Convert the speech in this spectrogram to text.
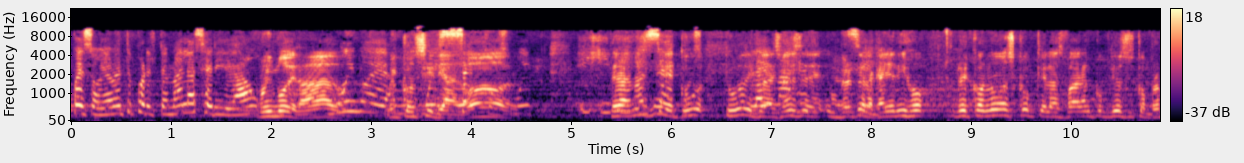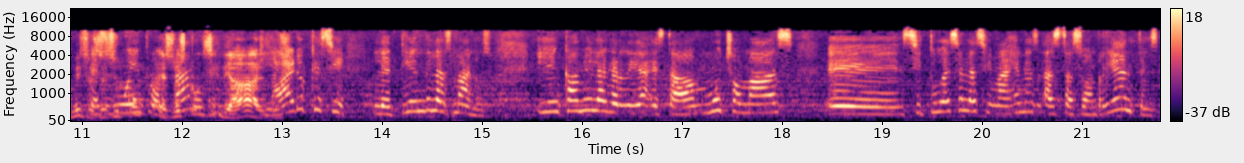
pues obviamente por el tema de la seriedad. Muy moderado, muy, muy conciliador. Pero además, mire, tuvo, tuvo declaraciones de Humberto de la Calle, dijo, reconozco que las FARC han cumplido sus compromisos. Eso, es, muy eso es conciliar. Claro que sí, le tiende las manos. Y en cambio la guerrilla estaba mucho más, eh, si tú ves en las imágenes, hasta sonrientes.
